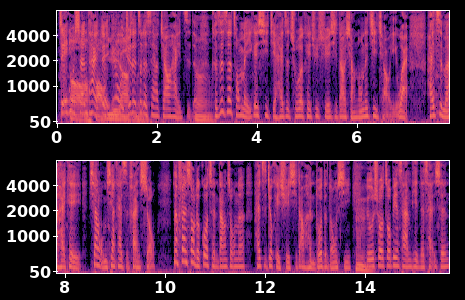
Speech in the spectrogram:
兼顾生态，对，因为我觉得这个是要教孩子的。嗯。可是这从每一个细节，孩子除了可以去学习到小农的技巧以外，孩子们还可以像我们现在开始贩售。那贩售的过程当中呢，孩子就可以学习到很多的东西，嗯。比如说周边产品的产生，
